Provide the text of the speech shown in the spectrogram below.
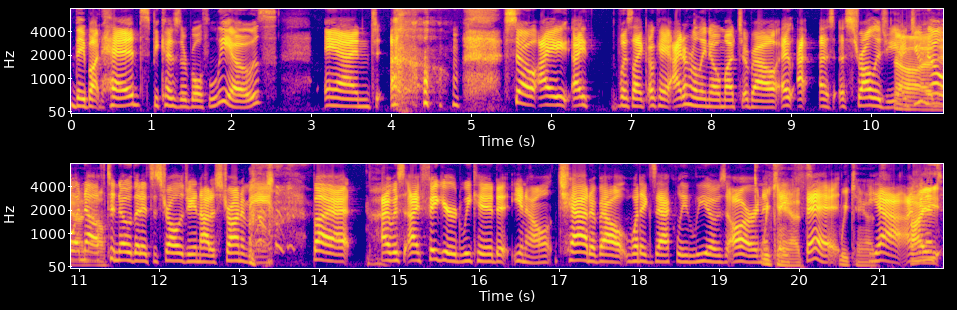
they butt heads because they're both Leos, and so I I was like, okay, I don't really know much about astrology. I do Uh, know yeah, enough no. to know that it's astrology and not astronomy. but I was I figured we could you know chat about what exactly Leos are and We if can't. they fit. We can't. Yeah, I mean, I it's,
